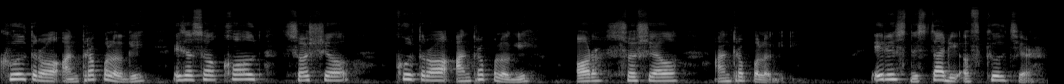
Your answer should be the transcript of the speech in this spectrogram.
Cultural anthropology is also called social cultural anthropology or social anthropology. It is the study of culture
